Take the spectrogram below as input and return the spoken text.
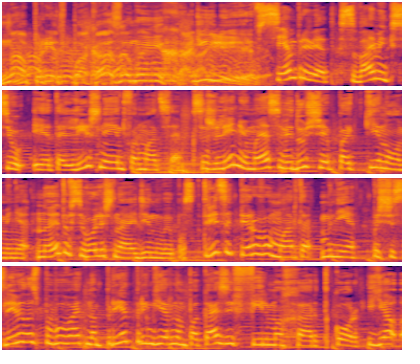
на предпоказы мы ходили. Всем привет! С вами Ксю, и это лишняя информация. К сожалению, моя соведущая покинула меня, но это всего лишь на один выпуск. 31 марта мне посчастливилось побывать на предпремьерном показе фильма «Хардкор». И я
